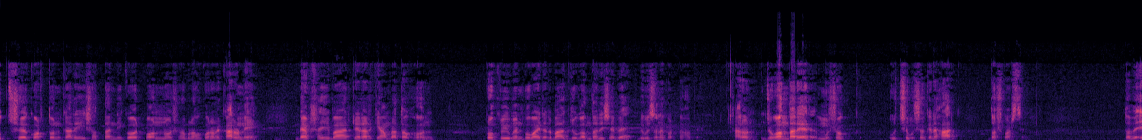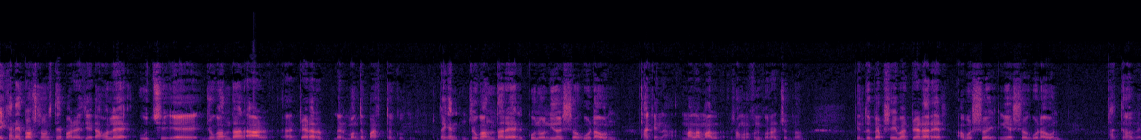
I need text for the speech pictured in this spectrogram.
উৎস কর্তনকারী সত্তার নিকট পণ্য সরবরাহ করার কারণে ব্যবসায়ী বা ট্রেডারকে আমরা তখন প্রক্রিউমেন্ট প্রোভাইডার বা যোগানদার হিসেবে বিবেচনা করতে হবে। কারণ যোগানদারের মূষক উচ্চ মূসকের হার দশ পার্সেন্ট তবে এখানে প্রশ্ন আসতে পারে যে তাহলে উচ্ছে যোগানদার আর ট্রেডারের মধ্যে পার্থক্য কী? দেখেন, যোগানদারের কোনো নিজস্ব গোডাউন থাকে না মালামাল সংরক্ষণ করার জন্য। কিন্তু ব্যবসায়ী বা ট্রেডারের অবশ্যই নিজস্ব গোডাউন থাকতে হবে।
